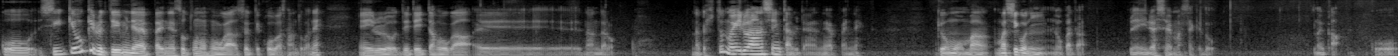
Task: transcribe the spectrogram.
こう刺激を受けるっていう意味ではやっぱりね外の方がそうやって工場さんとかね、えー、いろいろ出ていった方が、えー、なんだろう。なんか人のいる安心感みたいなねやっぱりね。今日もまあ、まあ、45人の方、ね、いらっしゃいましたけど。なんかこ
